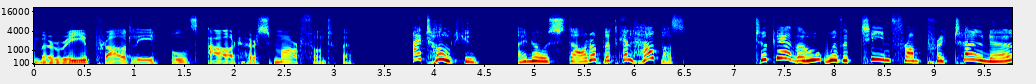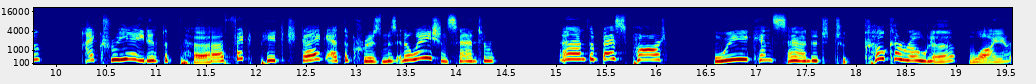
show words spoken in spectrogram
Marie proudly holds out her smartphone to them. I told you, I know a startup that can help us. Together with a team from Presono, I created the perfect pitch deck at the Christmas Innovation Center. And the best part, we can send it to Coca Cola via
